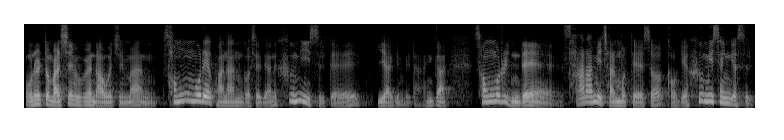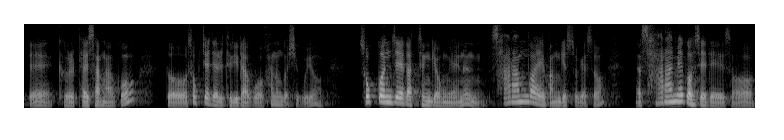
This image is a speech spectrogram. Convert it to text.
오늘 또 말씀해 보면 나오지만 성물에 관한 것에 대한 흠이 있을 때 이야기입니다. 그러니까 성물인데 사람이 잘못해서 거기에 흠이 생겼을 때 그걸 배상하고 또 속죄제를 드리라고 하는 것이고요. 속건제 같은 경우에는 사람과의 관계 속에서 사람의 것에 대해서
